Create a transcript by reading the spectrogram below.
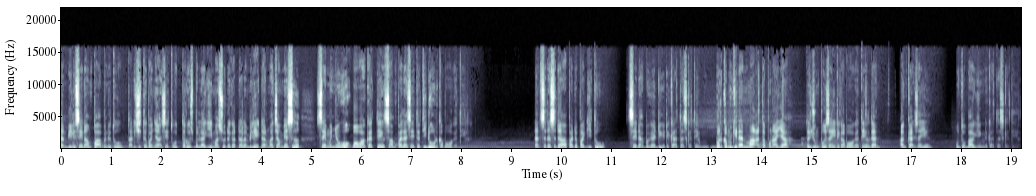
Dan bila saya nampak benda tu Tak dicerita banyak Saya terus berlari masuk dekat dalam bilik Dan macam biasa Saya menyorok bawah katil Sampailah saya tertidur dekat bawah katil Dan sedar-sedar pada pagi tu Saya dah berada dekat atas katil Berkemungkinan mak ataupun ayah Terjumpa saya dekat bawah katil Dan angkat saya Untuk baring dekat atas katil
